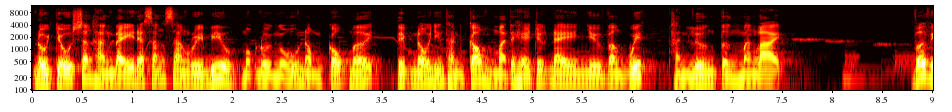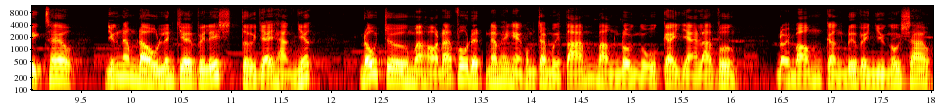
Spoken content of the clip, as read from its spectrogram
đội chủ sân hàng đẩy đã sẵn sàng rebuild một đội ngũ nồng cốt mới, tiếp nối những thành công mà thế hệ trước đây như Văn Quyết, Thành Lương từng mang lại. Với Viettel, những năm đầu lên chơi V-League từ giải hạng nhất, đấu trường mà họ đã vô địch năm 2018 bằng đội ngũ cây già lá vườn, đội bóng cần đưa về nhiều ngôi sao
